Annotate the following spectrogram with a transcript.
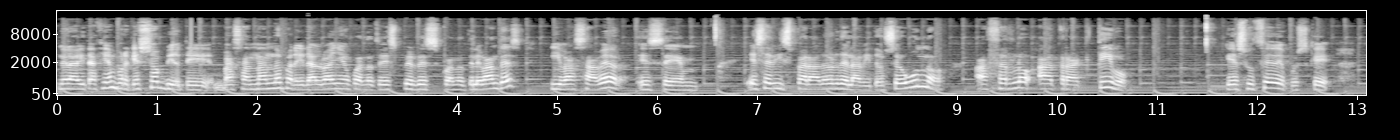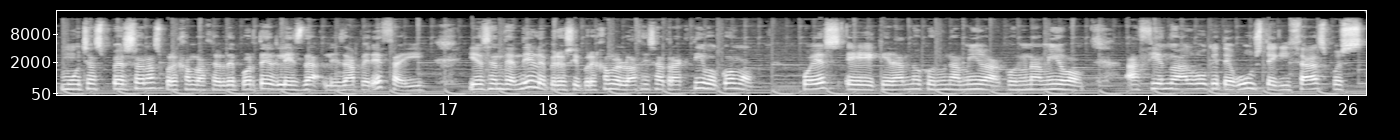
de, la habitación, porque es obvio, te vas andando para ir al baño cuando te despiertes, cuando te levantes, y vas a ver ese, ese disparador del hábito. Segundo, hacerlo atractivo. ¿Qué sucede? Pues que muchas personas, por ejemplo, hacer deporte les da, les da pereza y, es entendible, pero si, por ejemplo, lo haces atractivo como pues eh, quedando con una amiga, con un amigo, haciendo algo que te guste, quizás, pues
